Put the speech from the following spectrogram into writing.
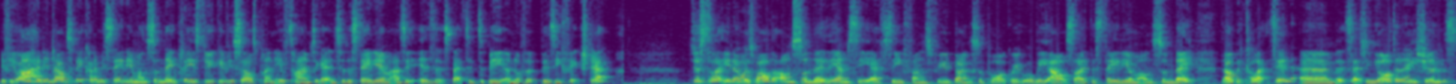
If you are heading down to the Academy Stadium on Sunday, please do give yourselves plenty of time to get into the stadium as it is expected to be another busy fixture. Just to let you know as well that on Sunday the MCFC Fans Food Bank support group will be outside the stadium on Sunday. They'll be collecting, um, accepting your donations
